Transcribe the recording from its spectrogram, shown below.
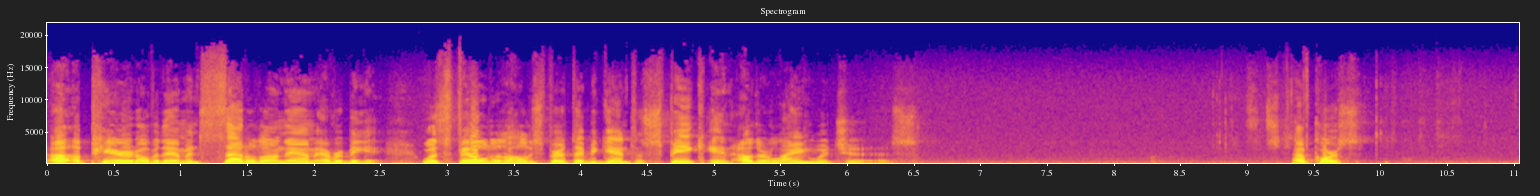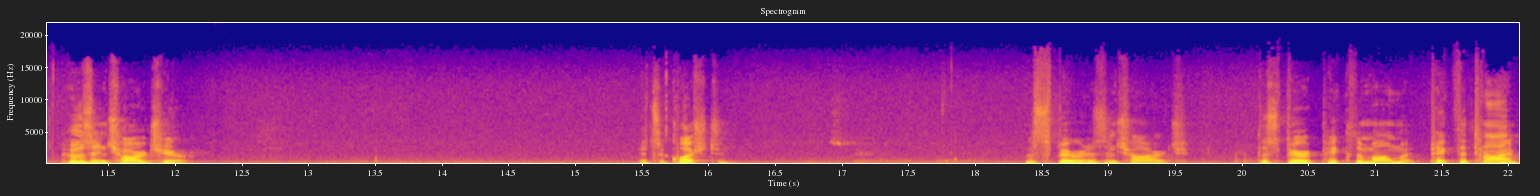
uh, appeared over them and settled on them. Everybody was filled with the Holy Spirit. They began to speak in other languages. Of course, who's in charge here? It's a question. The Spirit is in charge. The Spirit picked the moment, picked the time.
